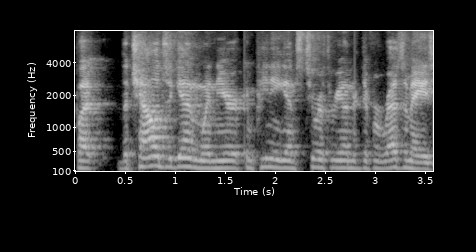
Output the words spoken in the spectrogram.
But the challenge again, when you're competing against two or 300 different resumes,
